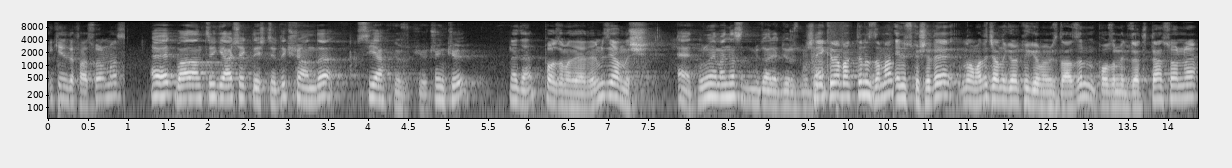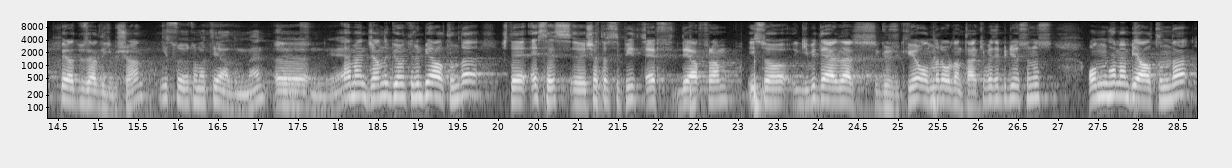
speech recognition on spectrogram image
İkinci defa sormaz. Evet, bağlantıyı gerçekleştirdik. Şu anda siyah gözüküyor. Çünkü neden? Pozlama değerlerimiz yanlış. Evet, bunu hemen nasıl müdahale ediyoruz burada? Şimdi ekrana baktığınız zaman en üst köşede normalde canlı görüntüyü görmemiz lazım. Pozlamayı düzelttikten sonra biraz düzeldi gibi şu an. ISO otomatiğe aldım ben. Ee, Şey olsun diye. hemen canlı görüntünün bir altında işte SS, e, shutter speed, F, diaphragm, ISO gibi değerler gözüküyor. Onları oradan takip edebiliyorsunuz. Onun hemen bir altında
